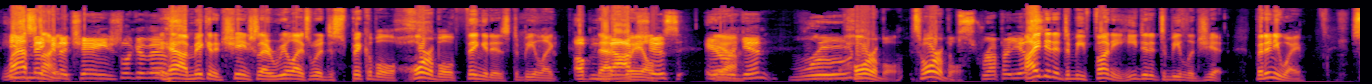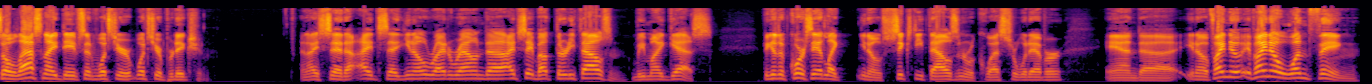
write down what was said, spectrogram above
He's last making night, a change. Look at this. yeah, I'm making a change because I realized what a despicable, horrible thing it is to be like that Obnoxious, Yeah. arrogant, rude, Horrible. It's horrible. obstreperous. I did it to be funny. He did it to be legit. But anyway, so last night Dave said, "What's your What's your prediction?" And I said, "I'd said, you know, right around, uh, I'd say about thirty thousand. Be my guess, because of course they had like you know sixty thousand requests or whatever. And uh, you know, if I know if I know one thing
